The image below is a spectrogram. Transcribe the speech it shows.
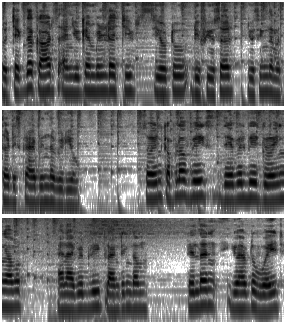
So check the cards and you can build a cheap CO2 diffuser using the method described in the video. So in couple of weeks they will be growing out and I will be planting them. Till then you have to wait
